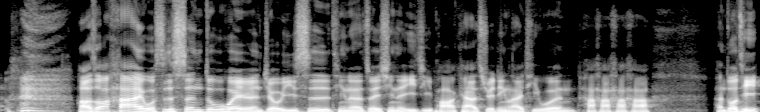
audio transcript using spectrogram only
他说：“嗨，我是深度会员九一四，听了最新的一集 Podcast，决定来提问，哈哈哈哈！很多题，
